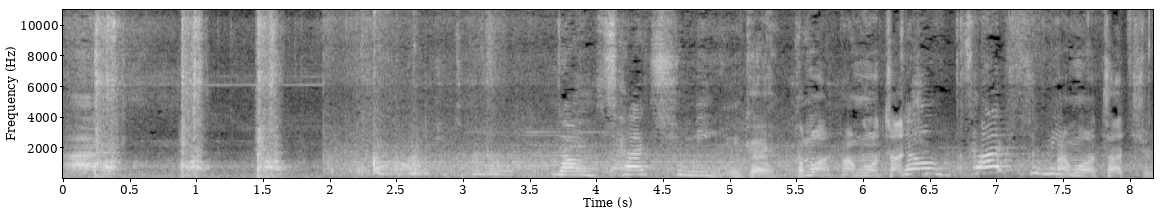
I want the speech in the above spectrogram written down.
Alright. Don't touch me. Okay, come on. I'm gonna touch you. Don't touch me. you. I'm gonna touch you.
